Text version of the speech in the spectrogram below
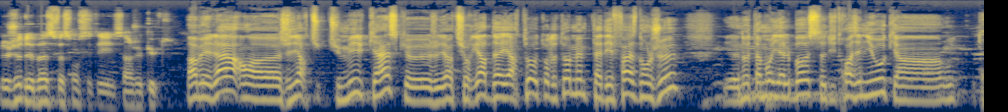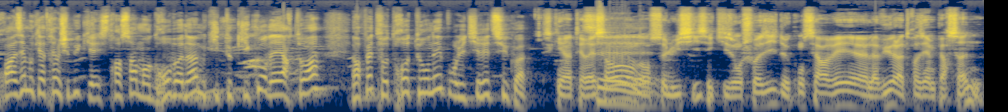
Le jeu de base, de toute façon, c'était, c'est un jeu culte. Non mais là, euh, je veux dire, tu, tu mets le casque, euh, je veux dire, tu regardes derrière toi, autour de toi, même t'as des phases dans le jeu. Euh, notamment, il y a le boss du troisième niveau qui est un ou- troisième ou quatrième, je sais plus, qui se transforme en gros bonhomme, qui, te- qui court derrière toi. Et en fait, faut te retourner pour lui tirer dessus, quoi. Ce qui est intéressant C'est- dans celui-ci, c'est qu'ils ont choisi de conserver la vue à la troisième personne.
